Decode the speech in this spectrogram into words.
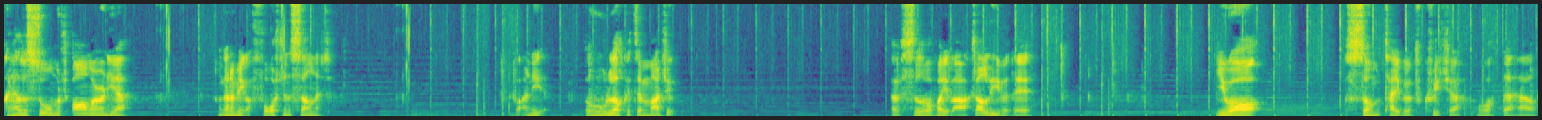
Fucking hell, there's so much armor in here. I'm gonna make a fortune selling it. But I need... Oh, look, it's a magic... A silver viper axe. I'll leave it there. You are some type of creature. What the hell?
